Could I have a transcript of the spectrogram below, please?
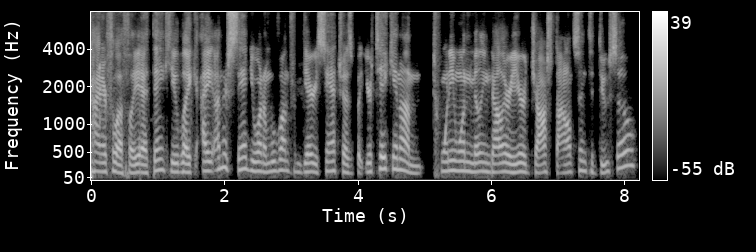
Kiner Falefa. Yeah, thank you. Like, I understand you want to move on from Gary Sanchez, but you're taking on $21 million a year Josh Donaldson to do so?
